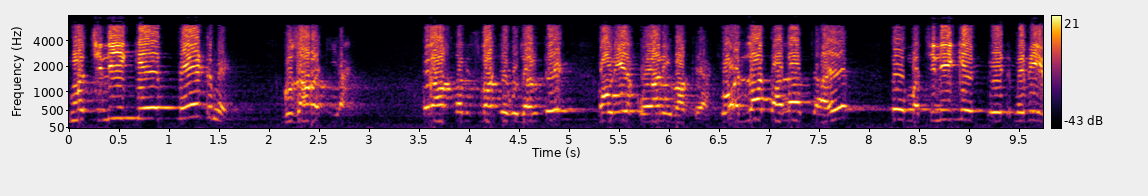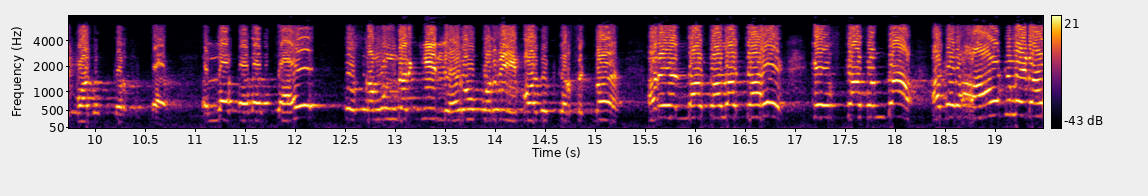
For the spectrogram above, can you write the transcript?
مچھلی کے پیٹ میں گزارا کیا ہے۔ اور آپ سب اس واقعے کو جانتے اور یہ قرآن واقعہ ہے۔ تو اللہ تعالیٰ چاہے تو مچھلی کے پیٹ میں بھی حفاظت کر سکتا ہے۔ اللہ تعالیٰ چاہے تو سمندر کی لہروں پر بھی حفاظت کر سکتا ہے۔ ارے اللہ تعالیٰ چاہے کہ اس کا بندہ اگر آگ میں ڈال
